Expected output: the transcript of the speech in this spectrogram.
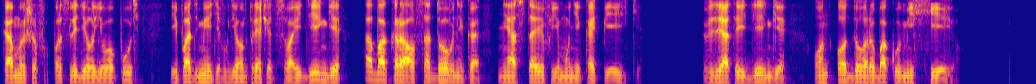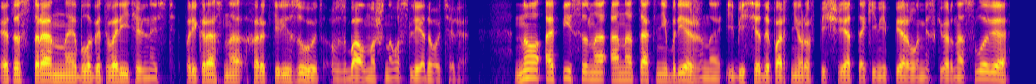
Камышев проследил его путь и, подметив, где он прячет свои деньги, обокрал садовника, не оставив ему ни копейки. Взятые деньги он отдал рыбаку Михею. Эта странная благотворительность прекрасно характеризует взбалмошного следователя – но описана она так небрежно, и беседы партнеров пещрят такими перлами сквернословия,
